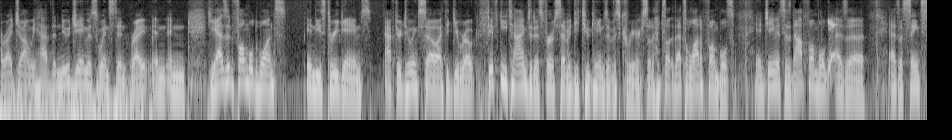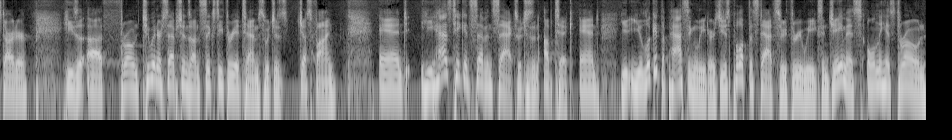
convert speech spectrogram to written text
All right, John, we have the new Jameis Winston, right? And and he hasn't fumbled once in these three games. After doing so, I think you wrote 50 times in his first 72 games of his career. So that's a, that's a lot of fumbles. And Jameis has not fumbled yeah. as a as a Saints starter. He's uh, thrown two interceptions on 63 attempts, which is just fine. And he has taken seven sacks, which is an uptick. And you, you look at the passing leaders, you just pull up the stats through three weeks, and Jameis only has thrown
